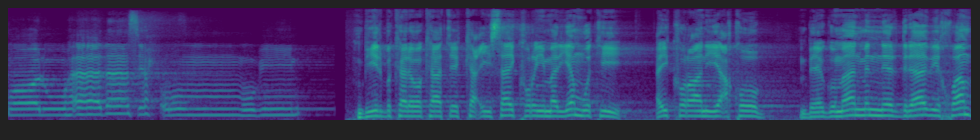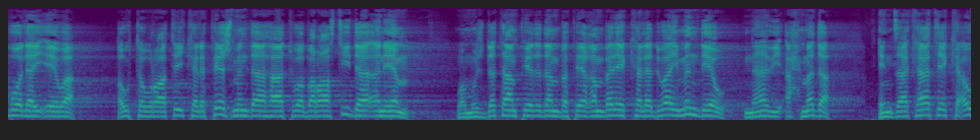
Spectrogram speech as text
قالوا هذا سحر مبين. بکەرەوە کاتێک کە عیسای کوڕی مەریەم وتی ئەی کوڕانی یعقوب بێگومان من نێردراوی خوام بۆ لای ئێوە. ئەو تەوراتەی کە لە پێش مندا هاتووە بەڕاستیدا ئەنێم. و مژدەتان پێدەدەم بە پێغەمبەرێک کە لە دوای من دێ و ناوی ئەحمەدە. ئینجا کاتێک کە ئەو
